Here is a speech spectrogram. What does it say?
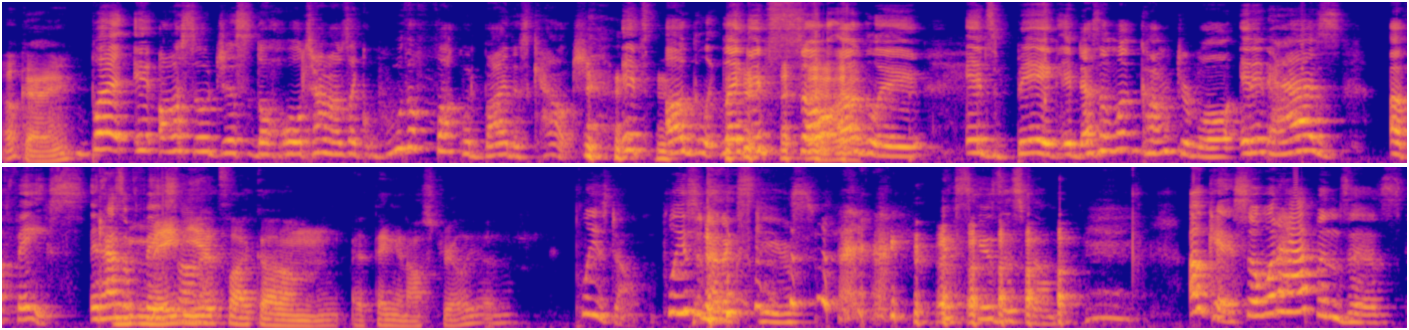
Okay. But it also just the whole time I was like, who the fuck would buy this couch? It's ugly. Like it's so ugly. It's big. It doesn't look comfortable. And it has a face. It has a face Maybe on it. it's like um a thing in Australia. Please don't. Please do not excuse excuse this film. Okay, so what happens is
